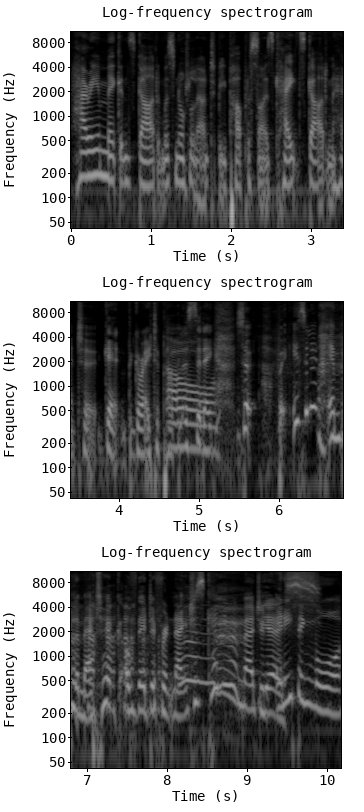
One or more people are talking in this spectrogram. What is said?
Harry and Meghan's garden was not allowed to be publicised. Kate's garden had to get the greater publicity. Oh. So, but isn't it emblematic of their different natures? Can you imagine Yes. anything more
